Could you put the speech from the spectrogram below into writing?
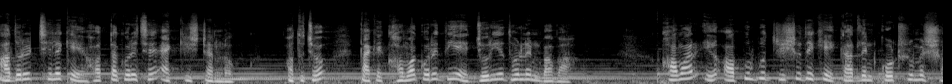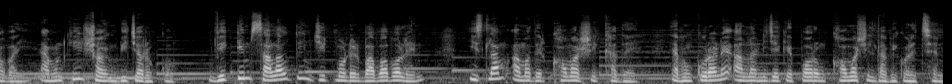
আদরের ছেলেকে হত্যা করেছে এক খ্রিস্টান লোক। অথচ তাকে ক্ষমা করে দিয়ে জড়িয়ে ধরলেন বাবা। ক্ষমার এই অপূর্ব দৃশ্য দেখে কাঁদলেন কোর্টরুমের সবাই, এমনকি স্বয়ং বিচারকও। ভিকটিম সালাউদ্দিন জিটমোডের বাবা বলেন, ইসলাম আমাদের ক্ষমার শিক্ষা দেয় এবং কোরআনে আল্লাহ নিজেকে পরম ক্ষমাশীল দাবি করেছেন।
